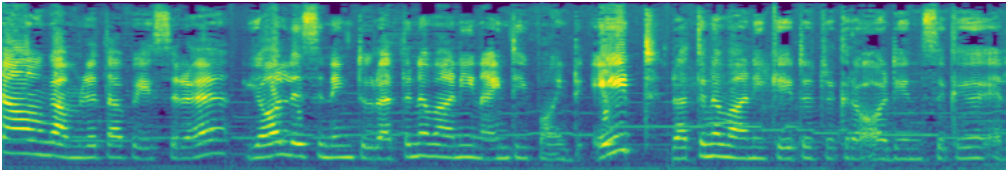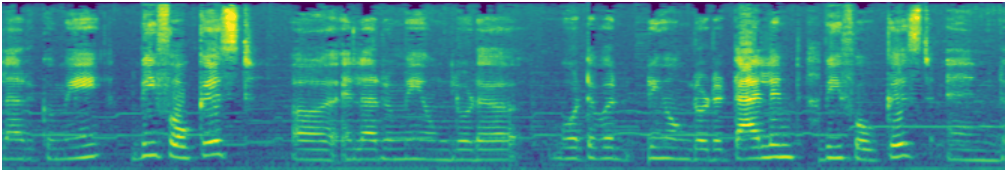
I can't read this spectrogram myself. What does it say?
நான் உங்க அமிர்தா பேசுறேன். You're listening to Ratnavani ninety point eight Ratnavani கேட்டுட்டு இருக்கிற ஆடியன்ஸுக்கு எல்லாருக்குமே பி ஃபோக்கஸ்ட் எல்லாருமே உங்களோட வாட் எவர் உங்களோட talent be focused and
